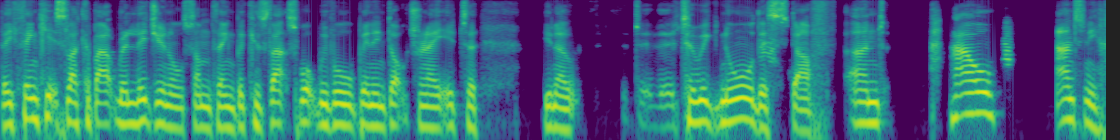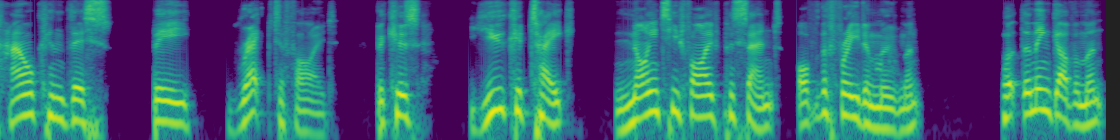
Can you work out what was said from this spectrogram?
They think it's like about religion or something because that's what we've all been indoctrinated to, you know, to, to ignore this stuff. And how, Anthony, how can this be rectified? Because you could take 95% of the freedom movement, put them in government,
